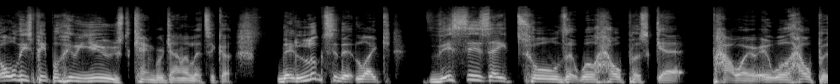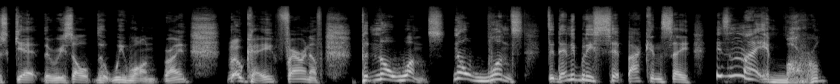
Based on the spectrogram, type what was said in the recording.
all these people who used cambridge analytica they looked at it like this is a tool that will help us get power. It will help us get the result that we want, right? Okay, fair enough. But not once, not once did anybody sit back and say, isn't that immoral?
